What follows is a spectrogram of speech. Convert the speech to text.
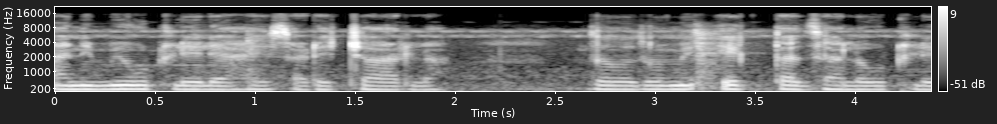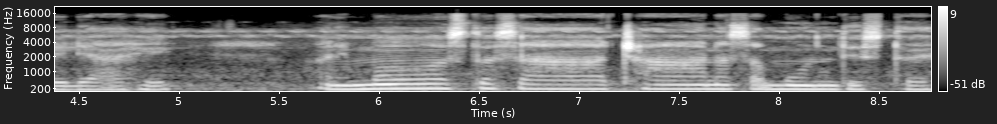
आणि मी उठलेले आहे साडेचारला. जवळजवळ मी एक तास झालं उठलेले आहे. आणि मस्त असा छान असा मून दिसतो आहे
